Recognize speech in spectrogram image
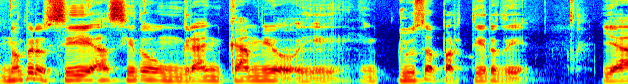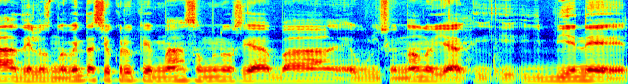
No, pero sí ha sido un gran cambio, eh, incluso a partir de ya de los 90 yo creo que más o menos ya va evolucionando ya y, viene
